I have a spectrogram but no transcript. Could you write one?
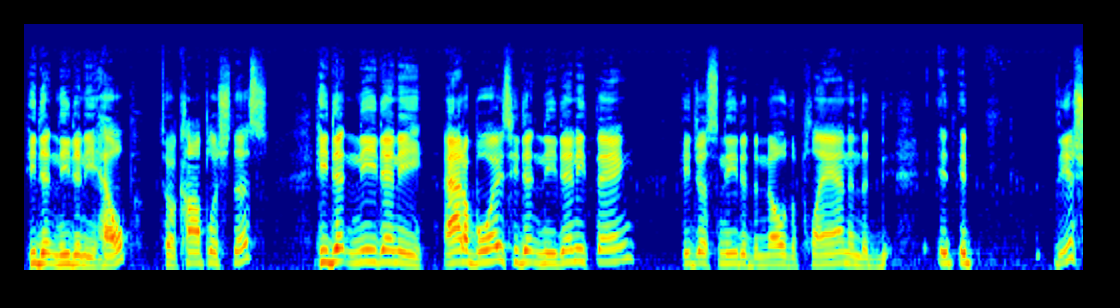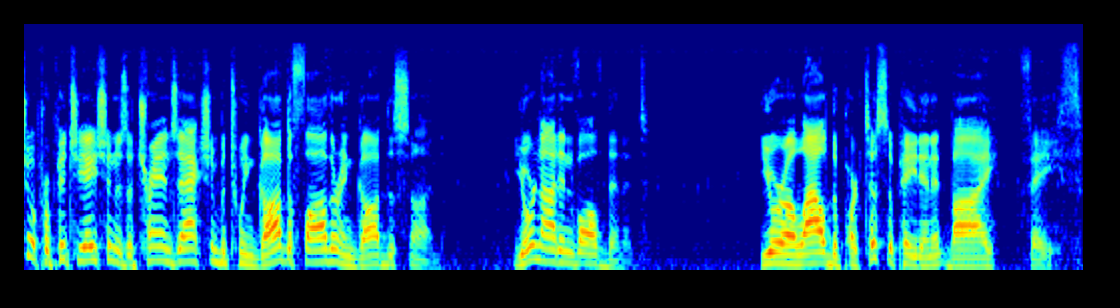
He didn't need any help to accomplish this. He didn't need any attaboys. He didn't need anything. He just needed to know the plan and the. It, it, the issue of propitiation is a transaction between God the Father and God the Son. You're not involved in it. You're allowed to participate in it by faith.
